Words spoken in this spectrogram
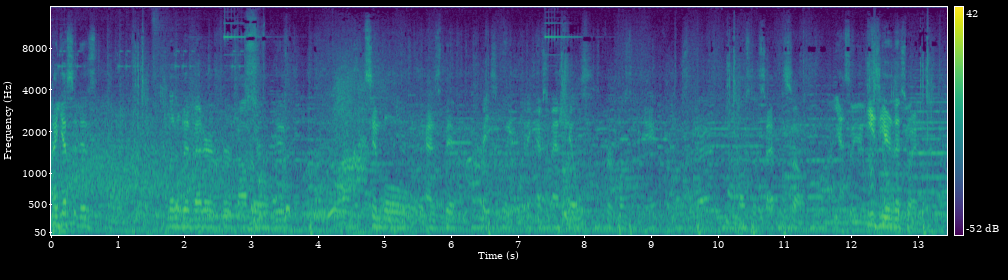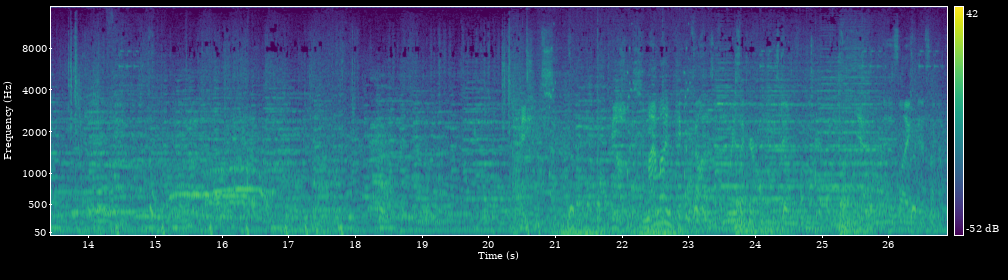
I guess it is a little bit better for Falco. Symbol has been basically getting F smash kills for most of the game, for most of the, most of the set. So Yeah, so you easier this way. Patience. Patience. In my mind, picking Falcon is always like your home Yeah, it's like it's not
